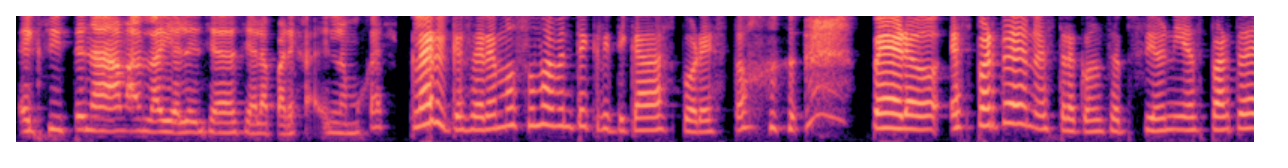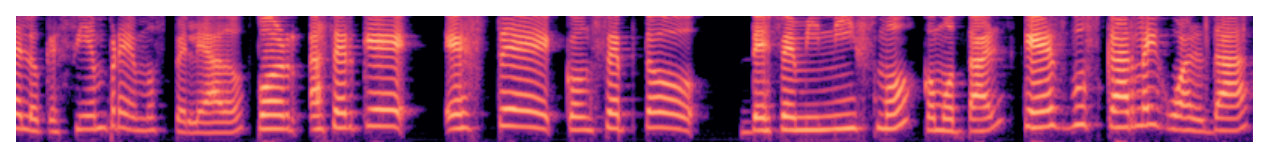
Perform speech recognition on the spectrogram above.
existe nada más la violencia hacia la pareja en la mujer? Claro, y que seremos sumamente criticadas por esto, pero es parte de nuestra concepción y es parte de lo que siempre hemos peleado por hacer que este concepto de feminismo como tal, que es buscar la igualdad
